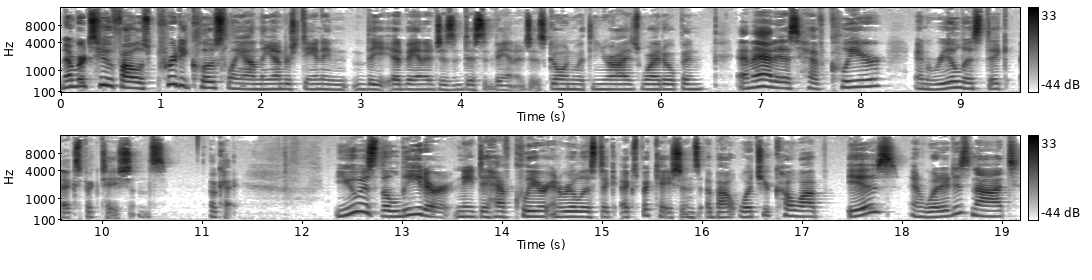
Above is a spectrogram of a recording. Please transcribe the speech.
Number two follows pretty closely on the understanding the advantages and disadvantages, going with your eyes wide open, and that is have clear and realistic expectations. Okay. You, as the leader, need to have clear and realistic expectations about what your co op is and what it is not,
